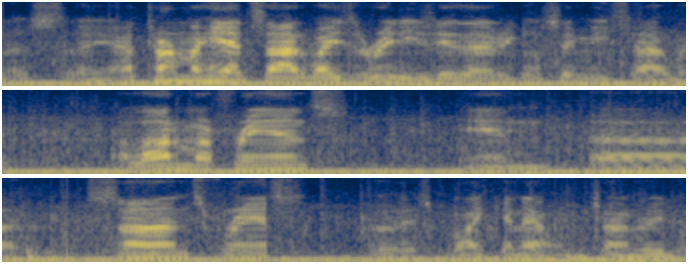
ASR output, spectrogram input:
let's see. I turn my head sideways to read these. Either that or you're going to see me sideways. A lot of my friends and uh, sons, friends, oh, it's blanking out I'm trying to read it,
